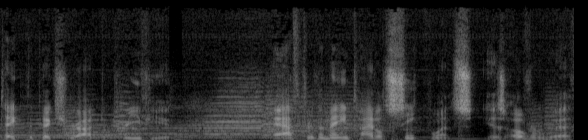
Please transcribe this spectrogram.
take the picture out to preview. After the main title sequence is over with,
